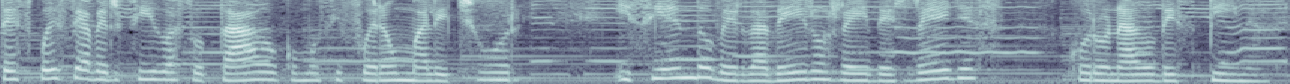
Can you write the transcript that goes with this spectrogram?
después de haber sido azotado como si fuera un malhechor y siendo verdadero rey de reyes, coronado de espinas.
